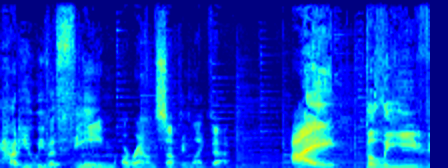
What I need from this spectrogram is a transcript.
how do you weave a theme around something like that? I believe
